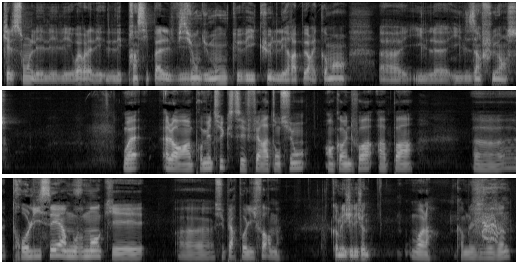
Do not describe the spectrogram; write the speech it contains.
quelles sont les, voilà, les, les, principales visions du monde que véhiculent les rappeurs et comment ils influencent? Ouais, alors un premier truc, c'est faire attention, encore une fois, à pas euh, trop lisser un mouvement qui est euh, super polyforme. Comme les Gilets jaunes Voilà, comme les Gilets jaunes.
